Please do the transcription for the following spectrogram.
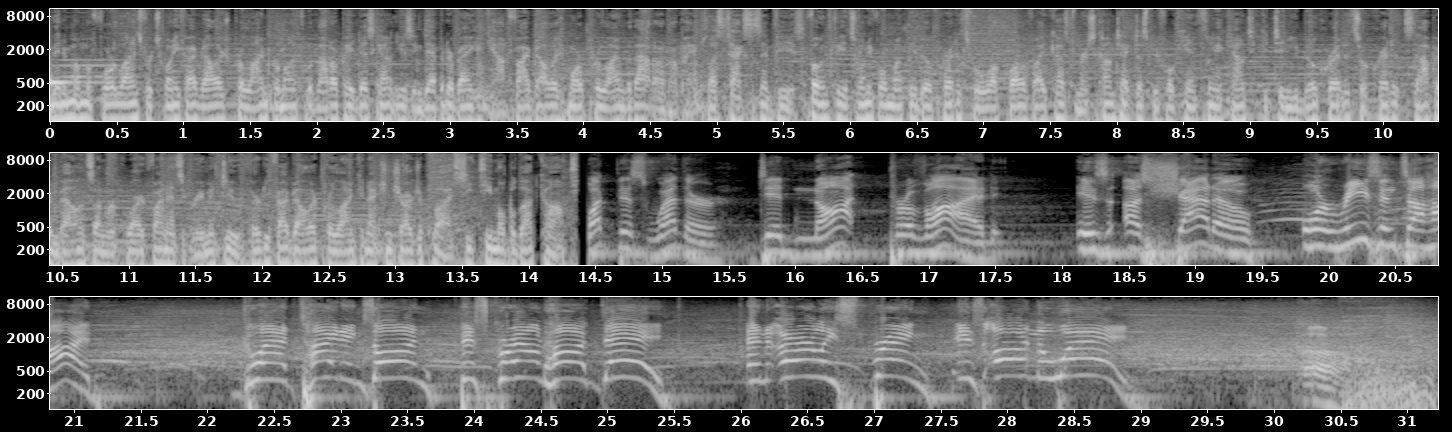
Minimum of four lines for $25 per line per month with auto pay discount using debit or bank account. $5 more per line without auto pay, plus taxes and fees. Phone fee at 24 monthly bill credits for all well qualified customers. Contact us before canceling account to continue bill credits or credit stop and balance on required finance agreement due. $35 per line connection charge apply. Ctmobile.com. What this weather did not provide is a shadow or reason to hide. Glad tidings on this Groundhog Day. An early spring is on the way. Oh.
